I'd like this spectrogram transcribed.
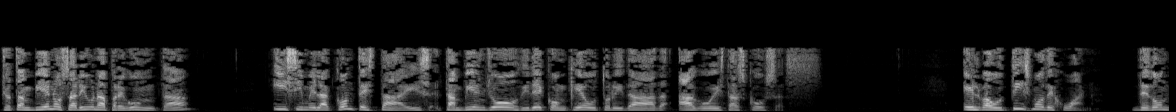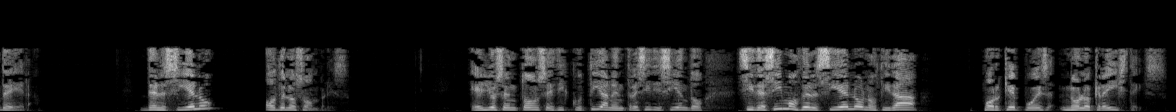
Yo también os haré una pregunta, y si me la contestáis, también yo os diré con qué autoridad hago estas cosas. El bautismo de Juan, ¿de dónde era? Del cielo o de los hombres? Ellos entonces discutían entre sí diciendo, si decimos del cielo nos dirá, ¿por qué pues no lo creísteis?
